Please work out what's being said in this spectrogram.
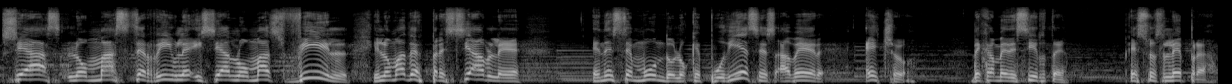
seas lo más terrible y seas lo más vil y lo más despreciable en este mundo, lo que pudieses haber hecho déjame decirte, eso es lepra.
